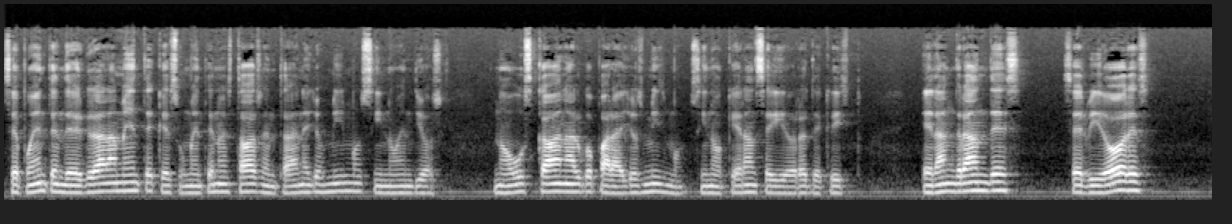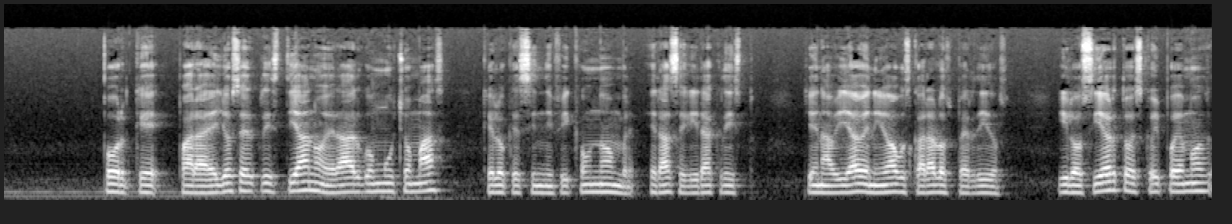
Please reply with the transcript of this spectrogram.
se puede entender claramente que su mente no estaba centrada en ellos mismos, sino en Dios. No buscaban algo para ellos mismos, sino que eran seguidores de Cristo. Eran grandes servidores porque para ellos ser cristiano era algo mucho más que lo que significa un nombre, era seguir a Cristo, quien había venido a buscar a los perdidos. Y lo cierto es que hoy podemos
